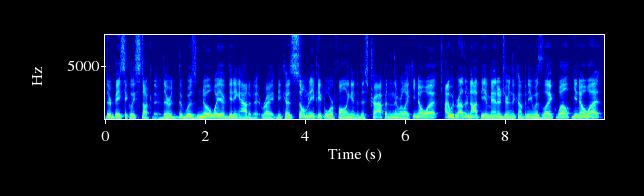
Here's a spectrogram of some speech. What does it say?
they're basically stuck there. there. There was no way of getting out of it, right? Because so many people were falling into this trap and then they were like, you know what? I would rather not be a manager. And the company was like, well, you know what?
